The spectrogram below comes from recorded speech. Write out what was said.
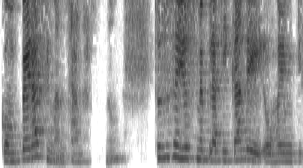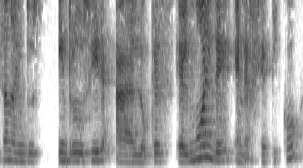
con peras y manzanas, ¿no? Entonces ellos me platican de, o me empiezan a introducir a lo que es el molde energético,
